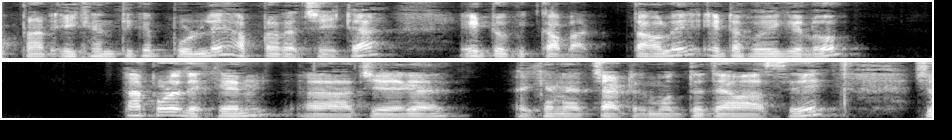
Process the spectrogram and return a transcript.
আপনার এখান থেকে পড়লে আপনার যে এটা, এই টপিক কাবার তাহলে এটা হয়ে গেল। তারপরে দেখেন যে এখানে চার্টের মধ্যে দেওয়া আছে যে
